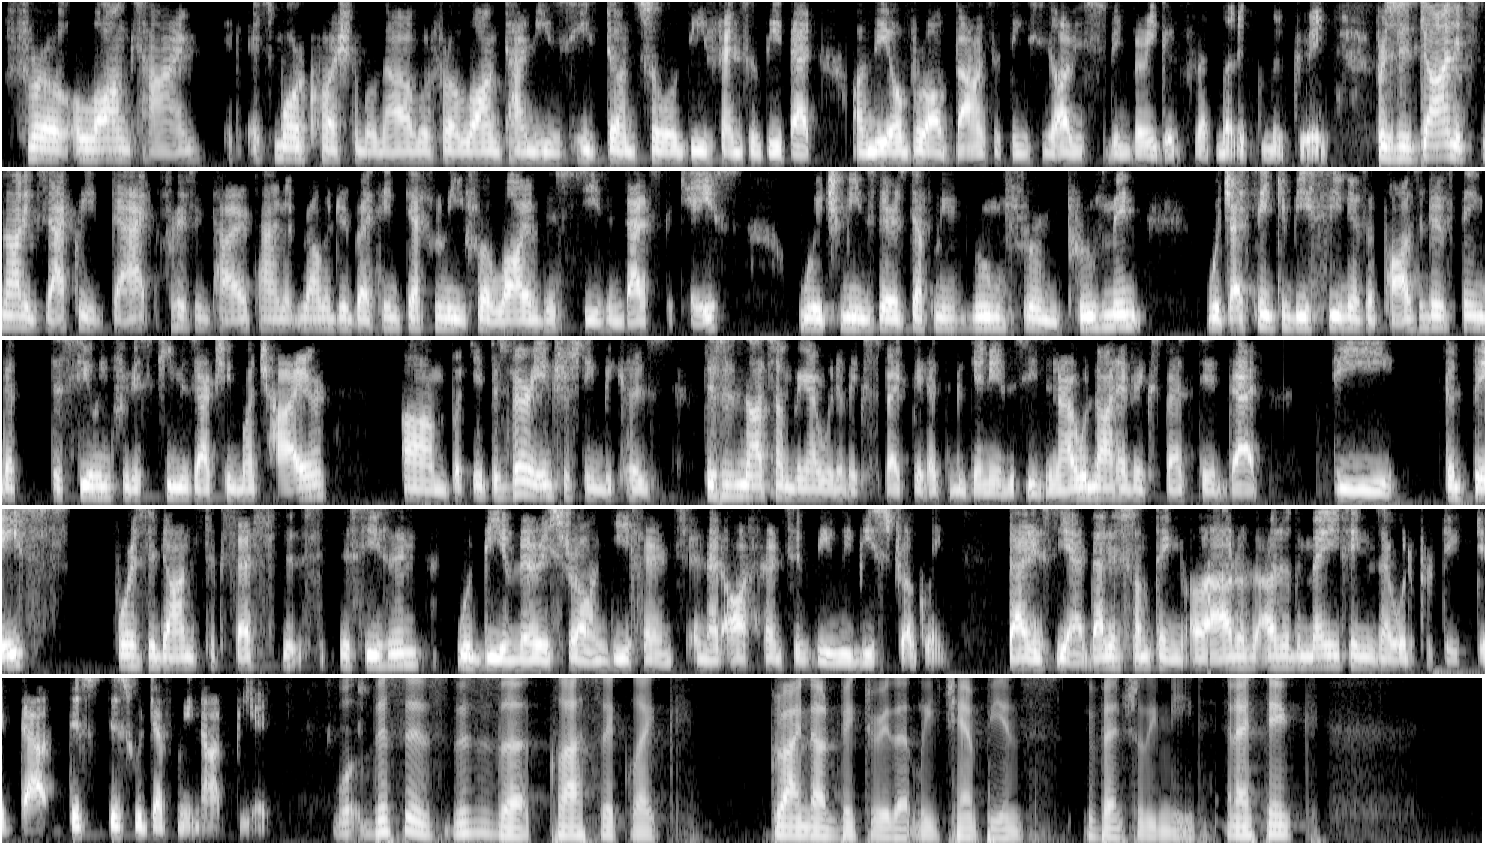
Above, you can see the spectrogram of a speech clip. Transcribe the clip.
for a long time. it's more questionable now, but for a long time he's he's done so defensively that on the overall balance of things, he's obviously been very good for Atletico Madrid. For Zidane, it's not exactly that for his entire time at Real Madrid, but I think definitely for a lot of this season that's the case, which means there's definitely room for improvement, which I think can be seen as a positive thing that the ceiling for this team is actually much higher. Um, but it is very interesting because this is not something I would have expected at the beginning of the season. I would not have expected that the the base for Zidane's success this, this season would be a very strong defense, and that offensively we'd be struggling. That is, yeah, that is something uh, out of out of the many things I would have predicted that this this would definitely not be it. Well, this is this is the classic like grind out victory that league champions eventually need, and I think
